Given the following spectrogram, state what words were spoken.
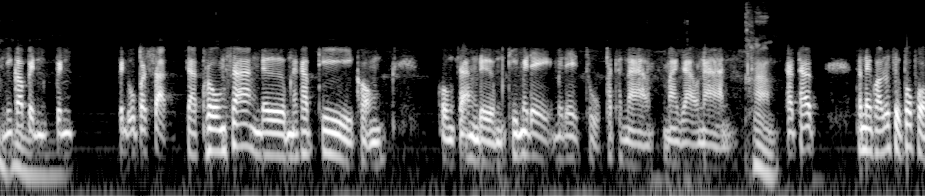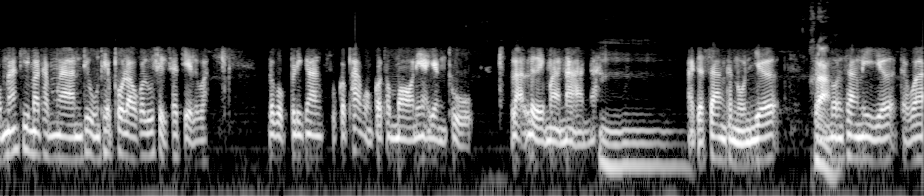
อันนี้ก็เป็นเป็น เป็นอุปสรรคจากโครงสร้างเดิมนะครับ ที่ของโครงสร้างเดิมที่ไม่ได้ไม่ได้ถูกพัฒนามายาวนาน ครับถ้าถ้าถ้าในความรู้สึกพวกผมนะที่มาทำงานที่กรุงเทพพวกเราก็รู้สึกชัดเจนเลยว่า ระบบบริการสุขภาพของกทมเนี่ยยังถูกละเลยมานานนะอืมอาจจะสร้างถนนเยอะคสร้ารังบโน้นสร้างนี่เยอะ แต่ว่า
